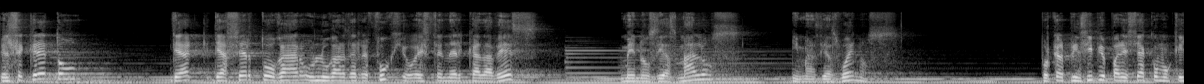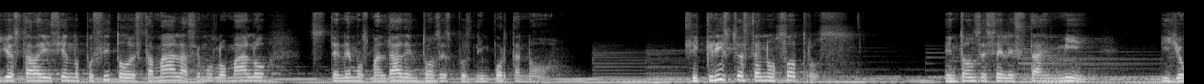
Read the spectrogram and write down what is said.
El secreto de, hacer tu hogar un lugar de refugio es tener cada vez menos días malos y más días buenos. Porque al principio parecía como que yo estaba diciendo, pues sí, todo está mal, hacemos lo malo, tenemos maldad, entonces pues no importa, no. Si Cristo está en nosotros, entonces Él está en mí y yo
